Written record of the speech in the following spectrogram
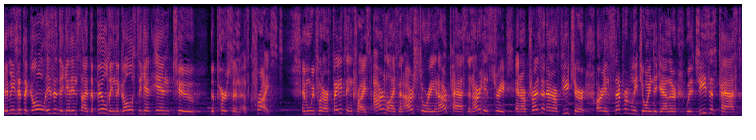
It means that the goal isn't to get inside the building, the goal is to get into the person of Christ. And when we put our faith in Christ, our life and our story and our past and our history and our present and our future are inseparably joined together with Jesus' past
